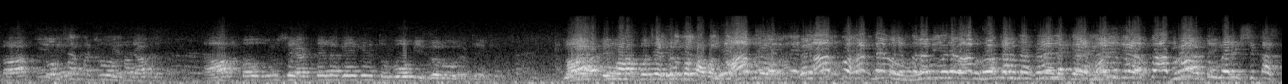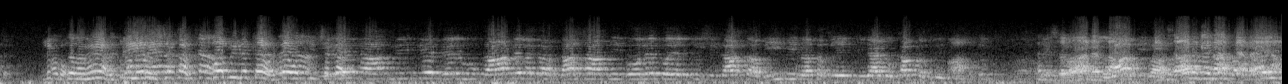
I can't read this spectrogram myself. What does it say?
بات یہ ہے کہ جب آپ موضوع سے ہٹنے لگیں گے تو وہ بھی ضرور ہٹیں گے۔ آپ مجھے آپ کو حق آپ روک میری شکست بالمقابل اگر دس آدمی بولے تو ایک کی شکایت ابھی بھی نہ تسلیم کی جائے تو کب تسلیم کی سبحان اللہ۔ انسان کی بات کر رہے ہیں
